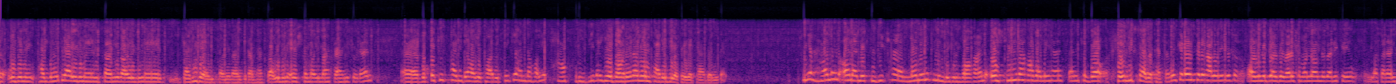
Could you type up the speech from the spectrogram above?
علوم پدیده که در علوم انسانی و علوم جدید انسانی منظورم هست و علوم اجتماعی مطرح می شدن به خصوص پدیده های تاریخی جنبه های تفریدی و یگانه و منفردی رو پیدا کرده بودن. توی همون عالم فیزیک هم ما نمی‌تونیم بگیم واقعا اصول و قوانین هستن که با خیلی ثابت هستن. ممکنه از قوانین مثل قانون جاذبه برای شما نام ببری که مثلا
